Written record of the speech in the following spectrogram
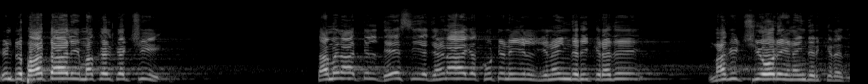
இன்று பாட்டாளி மக்கள் கட்சி தமிழ்நாட்டில் தேசிய ஜனநாயக கூட்டணியில் இணைந்திருக்கிறது. மகிழ்ச்சியோடு இணைந்திருக்கிறது.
